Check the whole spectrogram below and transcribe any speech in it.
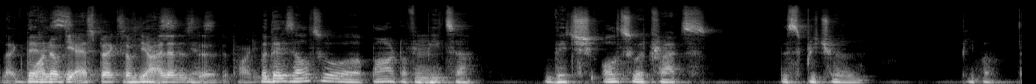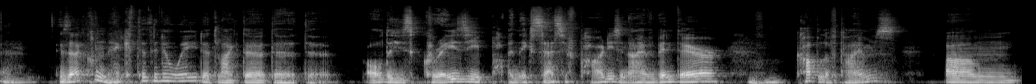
like There one of the aspects of the island is yes. the, the party. But there is also a part of Hmm. Ibiza which also attracts the spiritual people there. Is that connected in a way that like the the, the all these crazy and excessive parties, and I have been there a couple of times um,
